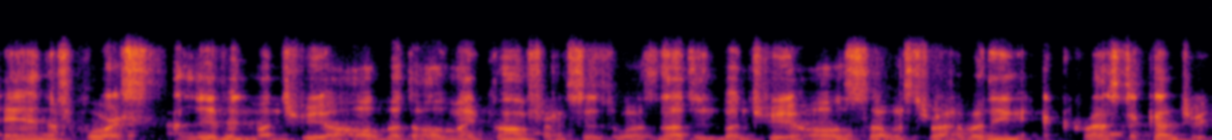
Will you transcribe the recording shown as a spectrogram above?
And of course, I live in Montreal, but all my conferences was not in Montreal, so I was traveling across the country.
